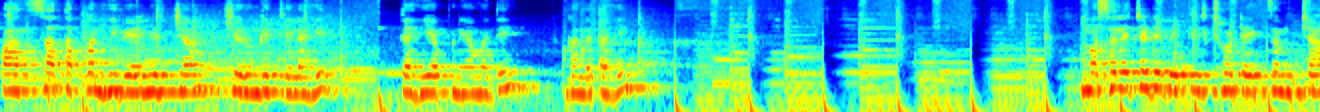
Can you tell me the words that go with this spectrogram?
पाच सात आपण हिरव्या मिरच्या चिरून घेतलेल्या आहेत. त्याही आपण यामध्ये घालत आहे. मसाल्याच्या डब्यातील छोटा एक चमचा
